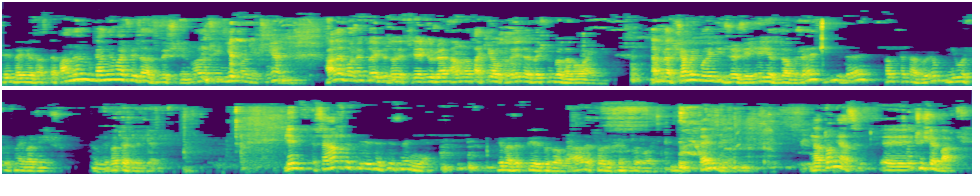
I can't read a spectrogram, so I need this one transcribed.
czy będzie za Stefanem Ganiowa, czy za Zbyszkiem. No raczej niekoniecznie, ale może ktoś sobie stwierdził, że a no taki autorytet, weźmy go zawołajmy. Natomiast chciałbym powiedzieć, że żyje, jest dobrze i że to przekazują, miłość jest najważniejsza. Do tego też dojdziemy. Więc seanse spirytystyczne nie. Chyba, że spirytusowe, ale to już jest to wojna. Ten nie. Natomiast y, czy się bać?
